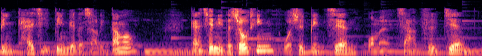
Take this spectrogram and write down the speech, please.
并开启订阅的小铃铛哦！感谢你的收听，我是秉宪，我们下次见。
